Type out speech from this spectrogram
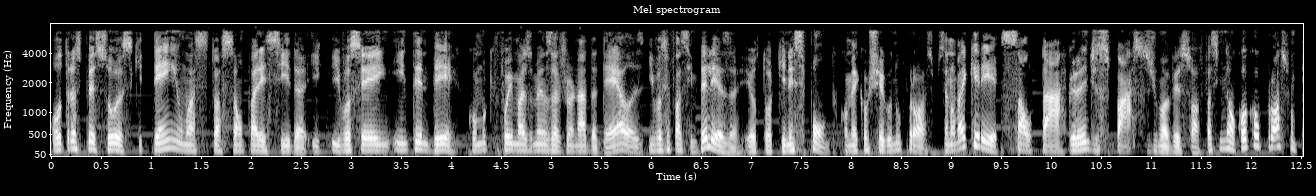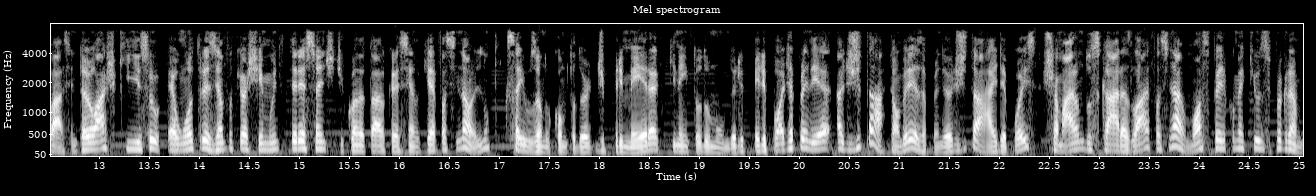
outras pessoas que têm uma situação parecida e, e você entender como que foi mais ou menos a jornada delas e você fala assim, beleza, eu tô aqui nesse ponto, como é que eu chego no próximo? Você não vai querer saltar grandes passos de uma vez só. Fala assim, não, qual que é o próximo passo? Então eu acho que isso é um outro exemplo que eu achei muito interessante de quando eu tava crescendo, que é falar assim, não, ele não tem que sair usando o computador de primeira, que nem todo mundo. Ele, ele pode aprender a digitar. Então, beleza, aprendeu a digitar. Aí depois chamaram dos caras lá e falaram assim, ah, mostra pra ele como é que usa esse programa.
